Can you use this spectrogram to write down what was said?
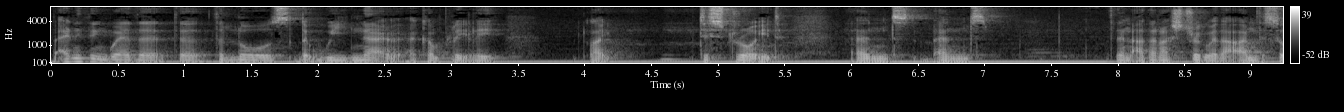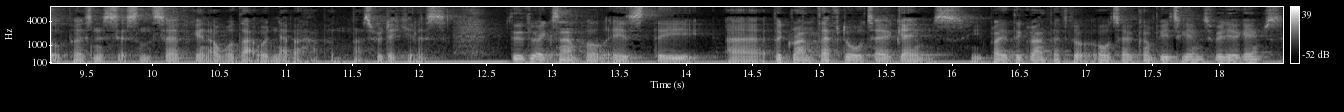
But anything where the the, the laws that we know are completely like destroyed, and and then then I struggle with that. I'm the sort of person who sits on the sofa going, "Oh well, that would never happen. That's ridiculous." The other example is the uh, the Grand Theft Auto games. You played the Grand Theft Auto computer games, video games?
